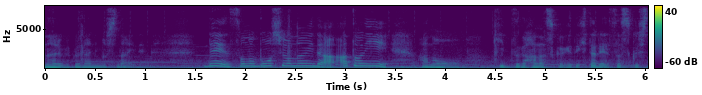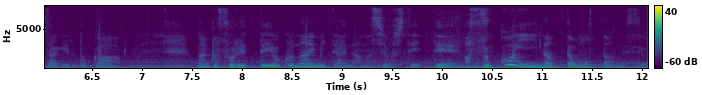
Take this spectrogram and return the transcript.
ん、なるべく何もしないで。でその帽子を脱いだ後にあのキッズが話しかけてきたら優しくしてあげるとか。なんかそれって良くないみたいな話をしていてあすっごいいいなって思ったんですよ。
